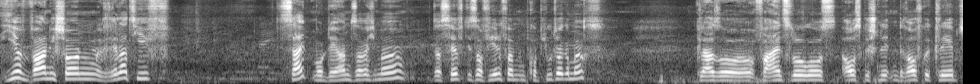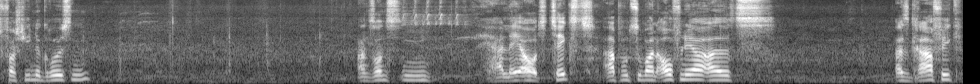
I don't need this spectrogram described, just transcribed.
Hier waren die schon relativ zeitmodern, sag ich mal. Das Heft ist auf jeden Fall mit dem Computer gemacht. Klar, so Vereinslogos ausgeschnitten, draufgeklebt, verschiedene Größen. Ansonsten, ja, Layout, Text, ab und zu mal ein Aufnäher als, als Grafik.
